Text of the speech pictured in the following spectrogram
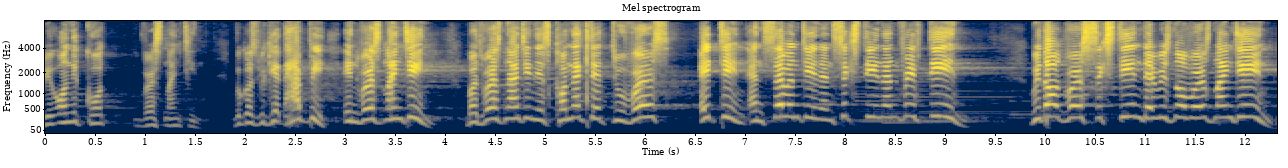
We only quote verse 19 because we get happy in verse 19. But verse 19 is connected to verse 18 and 17 and 16 and 15. Without verse 16, there is no verse 19.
